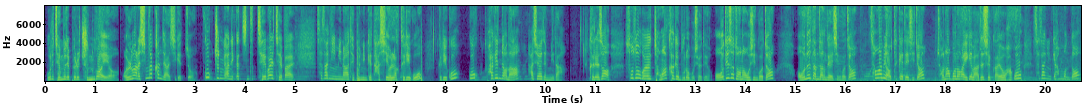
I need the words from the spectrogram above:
우리 재무제표를 준 거예요. 얼마나 심각한지 아시겠죠? 꼭 중요하니까 진짜 제발 제발 사장님이나 대표님께 다시 연락드리고 그리고 꼭 확인 전화 하셔야 됩니다. 그래서 소속을 정확하게 물어보셔야 돼요. 어디서 전화 오신 거죠? 어느 담당자이신 거죠? 성함이 어떻게 되시죠? 전화번호가 이게 맞으실까요? 하고 사장님께 한 번 더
